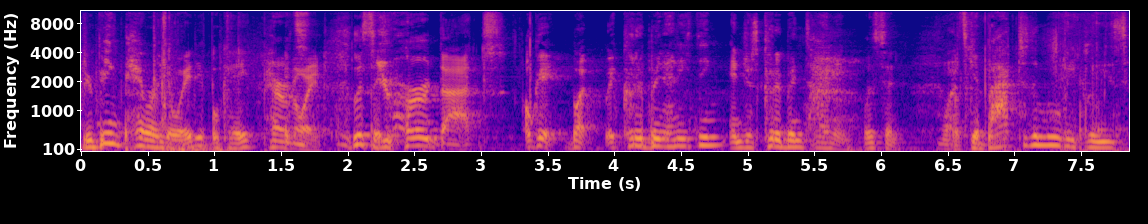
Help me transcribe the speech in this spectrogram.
you're being paranoid, okay? Paranoid. It's- listen, You heard that. Okay, but it could have been anything and just could have been timing. Listen, let's get back to the movie, please.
